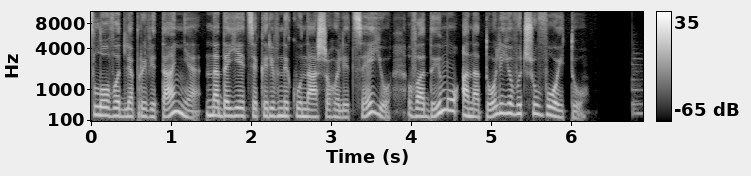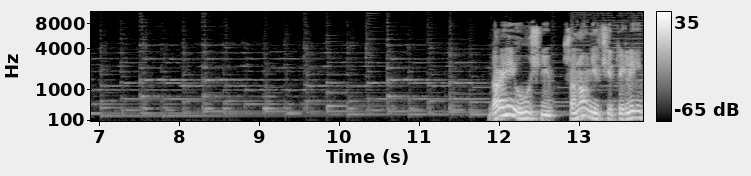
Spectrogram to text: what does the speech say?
Слово для привітання надається керівнику нашого ліцею Вадиму Анатолійовичу Войту. Дорогі учні, шановні вчителі,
